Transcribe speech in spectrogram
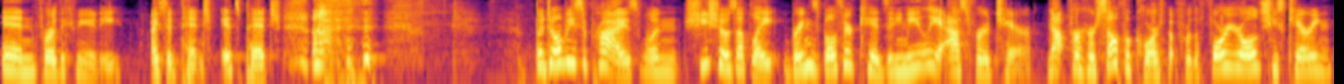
in for the community. I said pinch. It's pitch. But don't be surprised when she shows up late, brings both her kids, and immediately asks for a chair. Not for herself, of course, but for the four year old she's carrying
